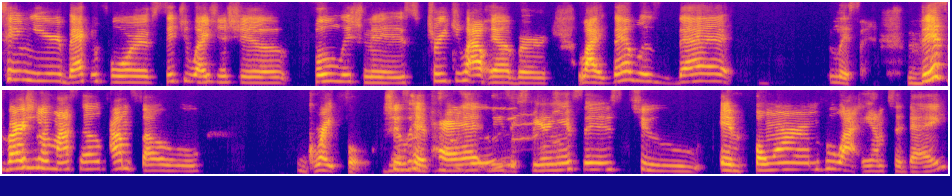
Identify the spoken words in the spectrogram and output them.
10 year back and forth situationship foolishness, treat you however. Like that was that. Listen, this version of myself, I'm so grateful to have had these experiences to inform who I am today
